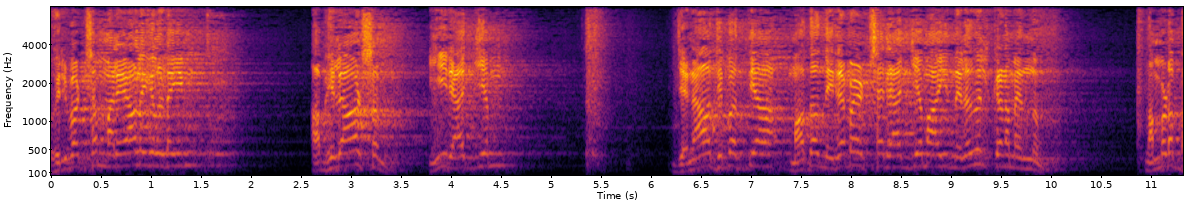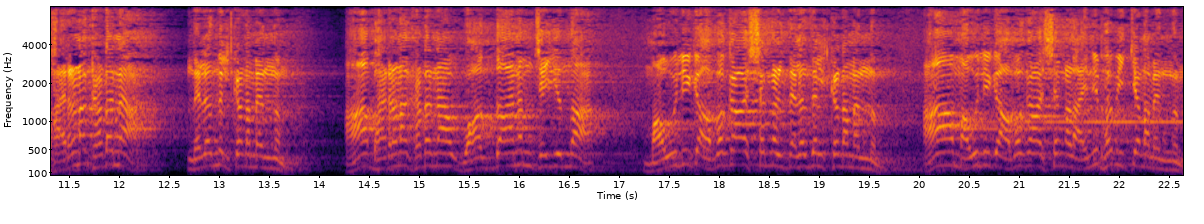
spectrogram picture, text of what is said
ഭൂരിപക്ഷം മലയാളികളുടെയും അഭിലാഷം ഈ രാജ്യം ജനാധിപത്യ മതനിരപേക്ഷ രാജ്യമായി നിലനിൽക്കണമെന്നും നമ്മുടെ ഭരണഘടന നിലനിൽക്കണമെന്നും ആ ഭരണഘടന വാഗ്ദാനം ചെയ്യുന്ന മൗലിക അവകാശങ്ങൾ നിലനിൽക്കണമെന്നും ആ മൗലിക അവകാശങ്ങൾ അനുഭവിക്കണമെന്നും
